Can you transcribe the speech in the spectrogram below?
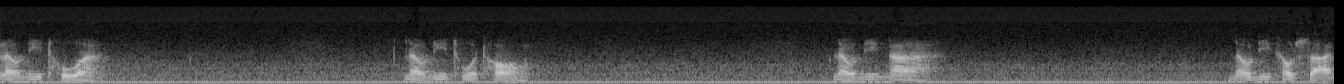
เหล่านี้ถั่ว เหล่านี้ถั่วทอง เหล่านี้งา เหล่านี้ข้าสาร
